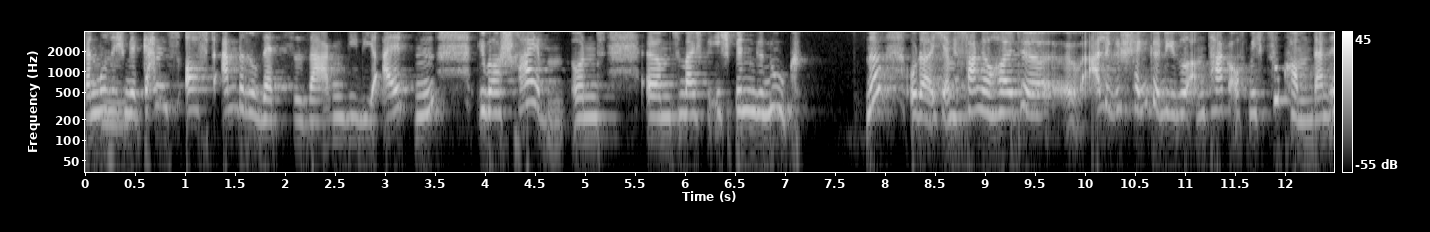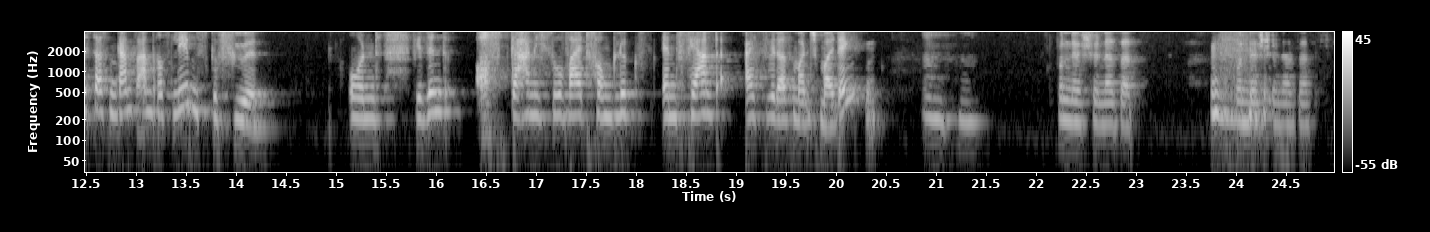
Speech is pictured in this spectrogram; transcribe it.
dann muss mhm. ich mir ganz oft andere Sätze sagen, die die alten überschreiben. Und ähm, zum Beispiel, ich bin genug. Ne? Oder ich empfange heute äh, alle Geschenke, die so am Tag auf mich zukommen, dann ist das ein ganz anderes Lebensgefühl. Und wir sind oft gar nicht so weit vom Glück entfernt, als wir das manchmal denken. Mhm. Wunderschöner Satz. Wunderschöner Satz.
